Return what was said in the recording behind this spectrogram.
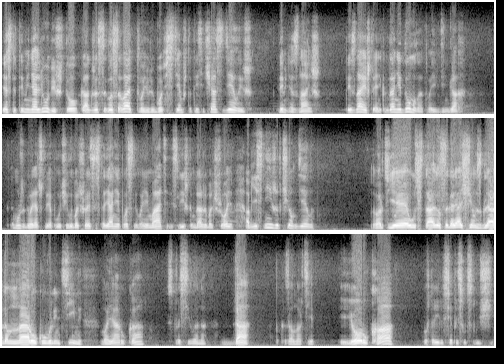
«если ты меня любишь, то как же согласовать твою любовь с тем, что ты сейчас делаешь? Ты меня знаешь. Ты знаешь, что я никогда не думала о твоих деньгах. К тому же говорят, что я получила большое состояние после моей матери, слишком даже большое. Объясни же, в чем дело». Нуартье уставился горящим взглядом на руку Валентины. «Моя рука?» — спросила она. «Да», — показал Нуартье. «Ее рука?» — повторили все присутствующие.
